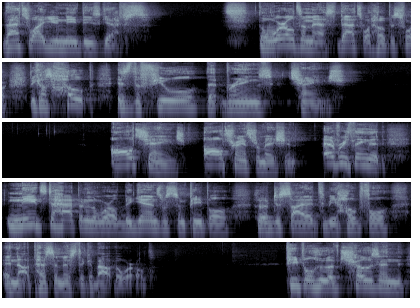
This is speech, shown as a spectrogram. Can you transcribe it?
That's why you need these gifts. The world's a mess. That's what hope is for. Because hope is the fuel that brings change. All change, all transformation, everything that needs to happen in the world begins with some people who have decided to be hopeful and not pessimistic about the world people who have chosen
